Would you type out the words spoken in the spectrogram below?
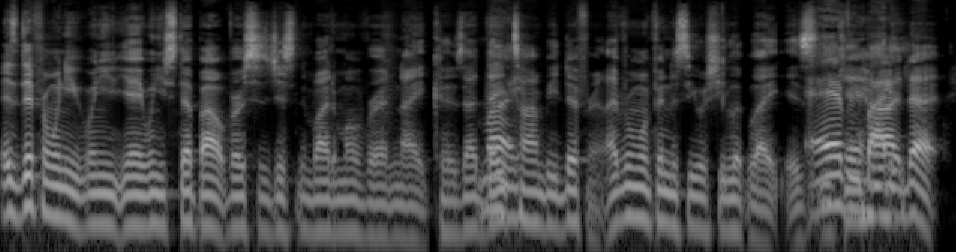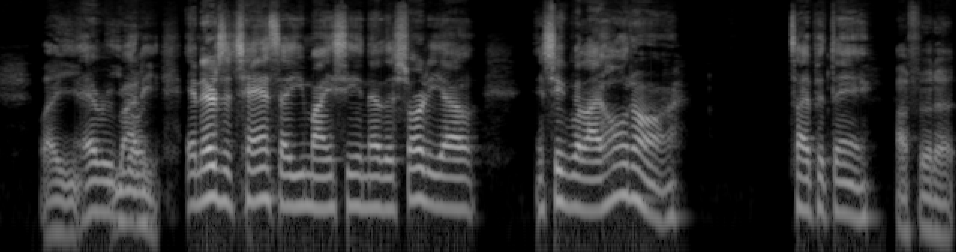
It's different when you when you yeah when you step out versus just invite them over at night because at Right. daytime be different. Everyone finna see what she look like. It's Everybody. that. Like you- you Everybody. And there's a chance that you might see another shorty out and she could be like, hold on, type of thing. I feel that.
